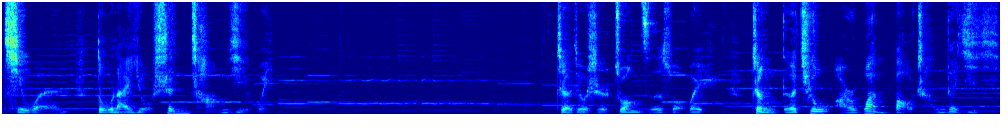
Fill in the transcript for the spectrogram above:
其文读来有深长意味。这就是庄子所谓“正得秋而万宝成”的意义。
